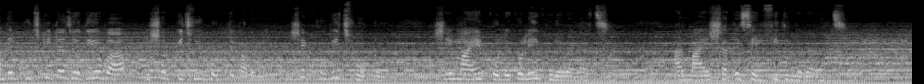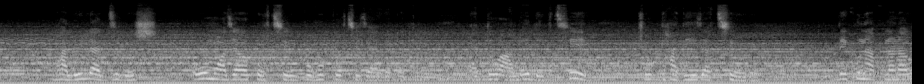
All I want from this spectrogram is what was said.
আমাদের পুচকিটা যদিও বা এসব কিছুই করতে পারে না, সে খুবই ছোট। সে মায়ের কোলে কোলেই ঘুরে বেড়াচ্ছে আর মায়ের সাথে সেলফি তুলে বেড়াচ্ছে। ভালোই লাগছে বেশ। ও মজাও করছে, উপভোগ করছে জায়গাটাকে। এত আলো দেখছে, চোখ ধাঁধিয়ে যাচ্ছে ওর দেখুন আপনারাও।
